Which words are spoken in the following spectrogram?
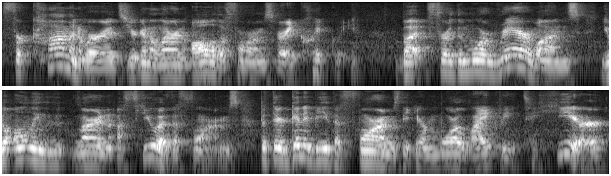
for common words, you're going to learn all the forms very quickly. But for the more rare ones, you'll only learn a few of the forms, but they're going to be the forms that you're more likely to hear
